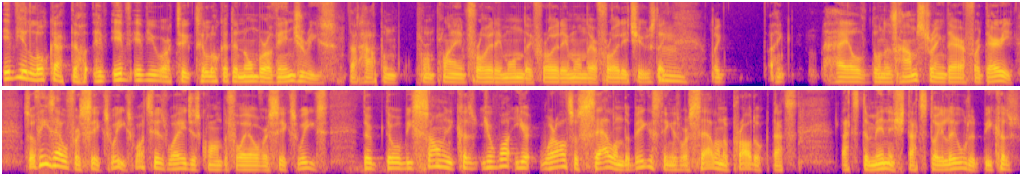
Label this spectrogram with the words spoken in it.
If you look at the, if, if, if you were to, to look at the number of injuries that happen from playing Friday, Monday, Friday, Monday, or Friday, Tuesday, Hmm. like I think Hale done his hamstring there for Derry. So if he's out for six weeks, what's his wages quantify over six weeks? There, there will be so many because you're what you're. We're also selling. The biggest thing is we're selling a product that's that's diminished, that's diluted because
